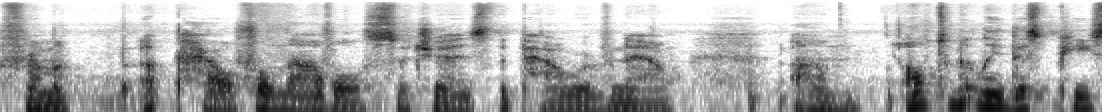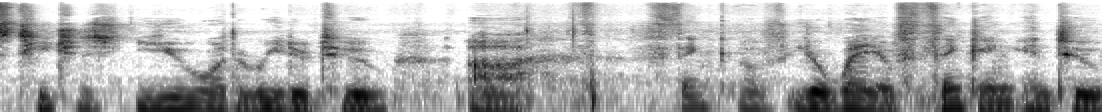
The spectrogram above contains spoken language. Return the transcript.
from a, a powerful novel such as The Power of Now. Um, ultimately, this piece teaches you or the reader to uh, think of your way of thinking into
